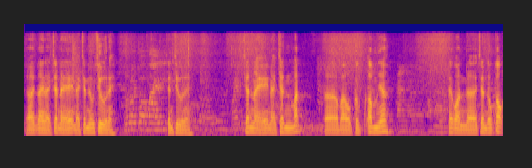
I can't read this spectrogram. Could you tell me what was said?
à, đây là chân này là chân dấu trừ này. Chân trừ này. Chân này là chân bắt à, vào cực âm nhá. Thế còn à, chân dấu cộng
